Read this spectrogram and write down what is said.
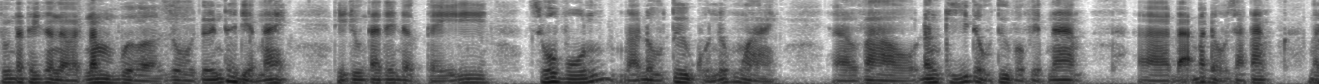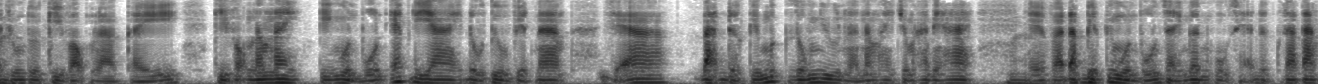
Chúng ta thấy rằng là năm vừa rồi đến thời điểm này thì chúng ta thấy được cái số vốn là đầu tư của nước ngoài uh, vào đăng ký đầu tư vào Việt Nam À, đã bắt đầu gia tăng và ừ. chúng tôi kỳ vọng là cái kỳ vọng năm nay cái nguồn vốn FDI đầu tư vào Việt Nam sẽ đạt được cái mức giống như là năm 2022 ừ. và đặc biệt cái nguồn vốn giải ngân cũng sẽ được gia tăng.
